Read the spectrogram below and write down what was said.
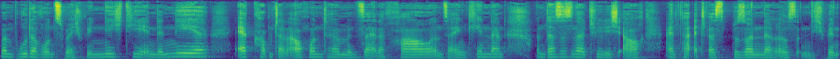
Mein Bruder wohnt zum Beispiel nicht hier in der Nähe. Er kommt dann auch runter mit seiner Frau und seinen Kindern. Und das ist natürlich auch einfach etwas Besonderes. Und ich bin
